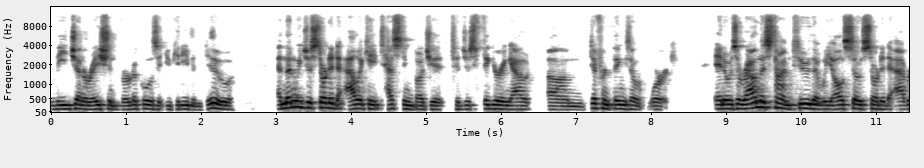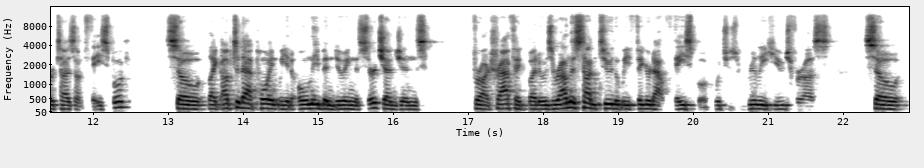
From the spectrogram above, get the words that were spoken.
lead generation verticals that you could even do and then we just started to allocate testing budget to just figuring out um, different things that would work. And it was around this time too that we also started to advertise on facebook. So like up to that point we had only been doing the search engines for our traffic but it was around this time too that we figured out facebook which is really huge for us. So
